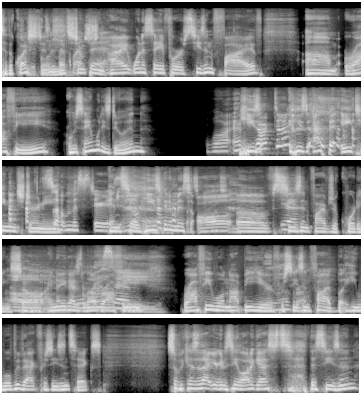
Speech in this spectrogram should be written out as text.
To the question. question. Let's jump in. I want to say for season five, um, Rafi, are we saying what he's doing? Well, have He's- you talked to him? He's at the 18 inch journey. so mysterious. and so he's going to miss that's all awesome. of Yeah. season five's recording. So Oh. I know you guys love miss Rafi. Hey. Rafi will not be here We for season Rafi. five, but he will be back for season six. So because of that, you're going to see a lot of guests this season,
